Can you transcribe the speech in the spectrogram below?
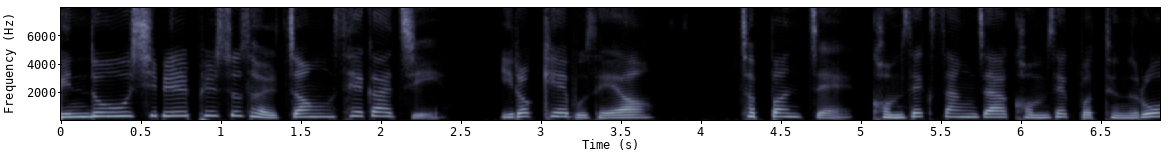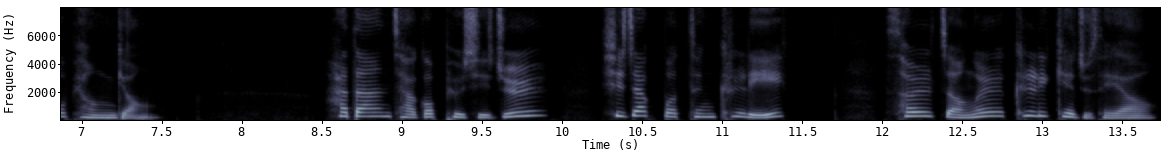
윈도우 11 필수 설정 3가지. 이렇게 해보세요. 첫 번째, 검색 상자 검색 버튼으로 변경. 하단 작업 표시줄, 시작 버튼 클릭, 설정을 클릭해 주세요.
